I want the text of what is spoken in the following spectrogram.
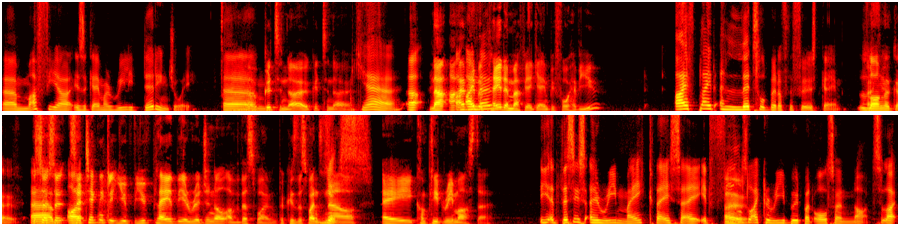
uh, Mafia is a game I really did enjoy. Um, oh, good to know good to know Yeah, uh, now I- i've I never know- played a mafia game before have you I've played a little bit of the first game long Okay. ago. so, Um, so, on- so technically you've you've played the original of this one because this one's Yes. now a complete remaster yeah, this is a remake. They say it feels Oh. like a reboot, but also not. So, like,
